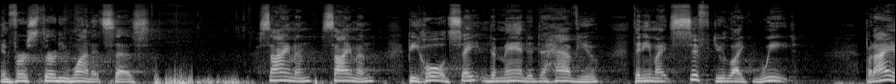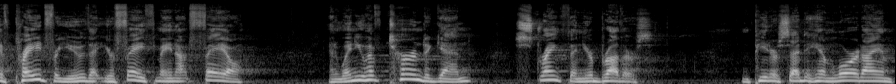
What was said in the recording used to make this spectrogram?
In verse 31, it says, Simon, Simon, behold, Satan demanded to have you, that he might sift you like wheat. But I have prayed for you that your faith may not fail. And when you have turned again, strengthen your brothers. And Peter said to him, Lord, I am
